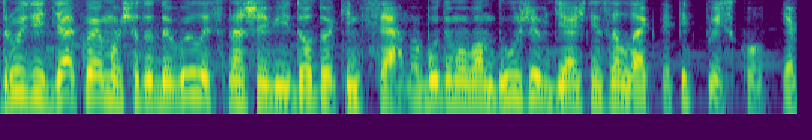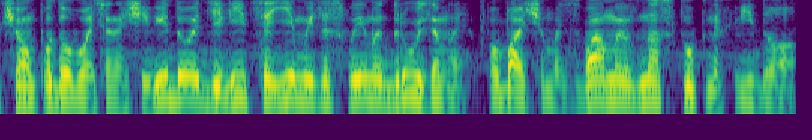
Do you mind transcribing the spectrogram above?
Друзі, дякуємо, що додивились наше відео до кінця. Ми будемо вам дуже вдячні за лайк та підписку. Якщо вам подобаються наші відео, діліться їми зі своїми друзями. Побачимось з вами в наступних відео.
